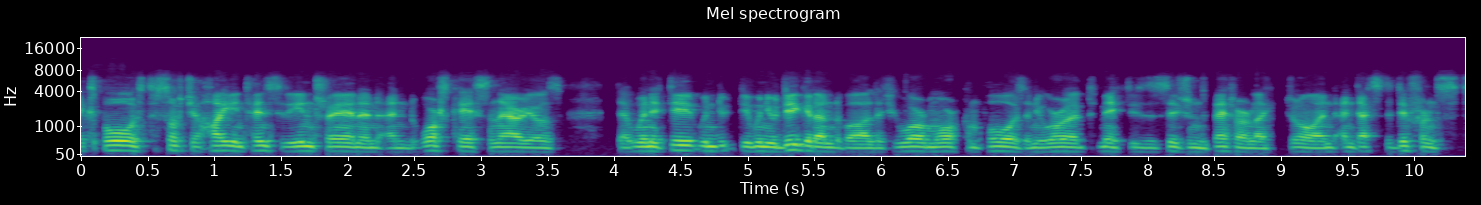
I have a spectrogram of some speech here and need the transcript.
exposed to such a high intensity in training and worst case scenarios that when it did when when you did get on the ball that you were more composed and you were able to make these decisions better like you know and, and that's the difference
